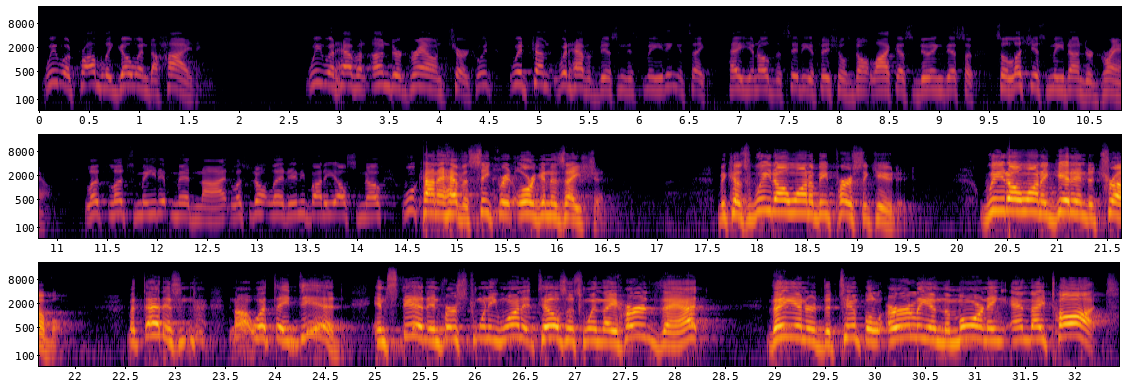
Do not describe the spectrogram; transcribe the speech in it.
we would probably go into hiding. We would have an underground church. We'd, we'd, come, we'd have a business meeting and say, hey, you know, the city officials don't like us doing this, so, so let's just meet underground. Let, let's meet at midnight. Let's don't let anybody else know. We'll kind of have a secret organization because we don't want to be persecuted. We don't want to get into trouble. But that is not what they did. Instead, in verse 21, it tells us when they heard that, they entered the temple early in the morning and they taught.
